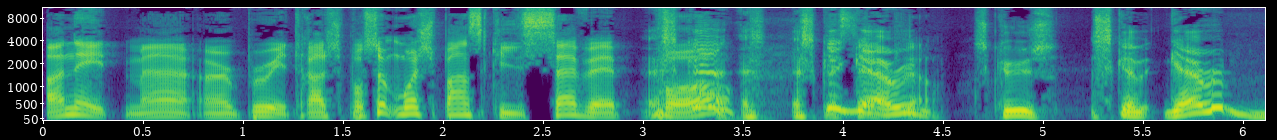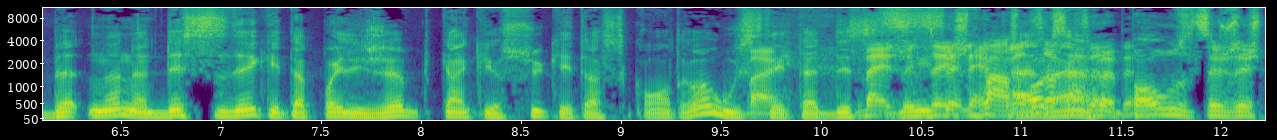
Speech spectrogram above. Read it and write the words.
honnêtement un peu étrange. C'est pour ça que moi je pense qu'il savait Est-ce pas. est-ce que Gary. Excuse. Est-ce que Gary Bettman a décidé qu'il était pas éligible quand il a su qu'il était sous contrat ou Ben, c'était décidé? Ben, je, pense pas que ça avant. repose. tu sais, Je, je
